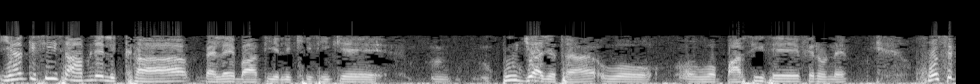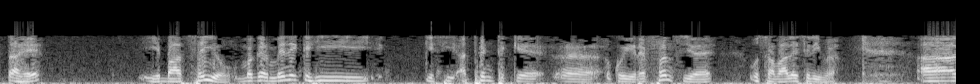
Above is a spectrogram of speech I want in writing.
یہاں کسی صاحب نے لکھا، پہلے بات یہ لکھی تھی کہ پوجا جو تھا، وہ وہ پارسی تھے، پھر انہیں ہو سکتا ہے یہ بات صحیح ہو، مگر میں نے کہیں کسی اتھینٹک کوئی ریفرنس جو ہے، اس حوالے سے نہیں ہوا۔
